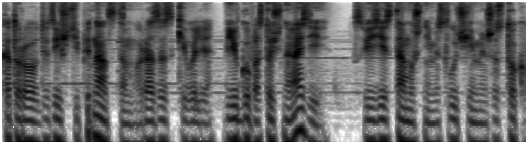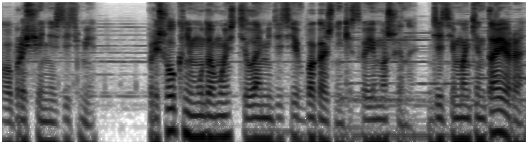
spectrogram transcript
которого в 2015 разыскивали в Юго-Восточной Азии в связи с тамошними случаями жестокого обращения с детьми, пришел к нему домой с телами детей в багажнике своей машины. Дети Макентайра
